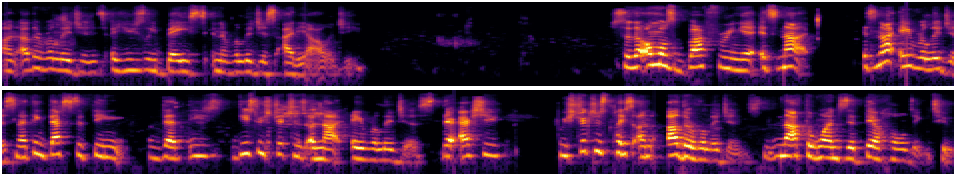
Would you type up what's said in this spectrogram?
on other religions are usually based in a religious ideology so they're almost buffering it. It's not it's not a religious and i think that's the thing that these these restrictions are not a religious they're actually restrictions placed on other religions not the ones that they're holding to.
